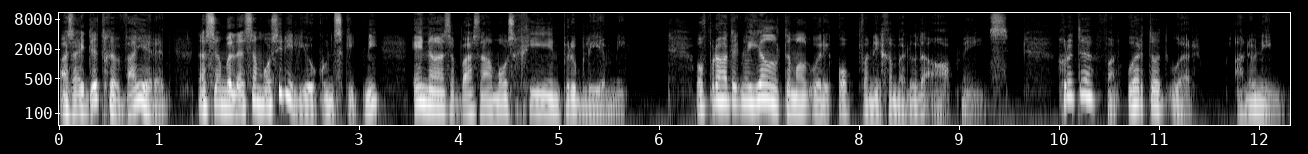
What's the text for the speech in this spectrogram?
As hy dit geweier het, dan sou Melissa mos nie die leeu kon skiet nie en dan was daar mos geen probleem nie. Of praat ek nou heeltemal oor die kop van die gemiddelde aapmens? Groete van oor tot oor. Anoniem.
